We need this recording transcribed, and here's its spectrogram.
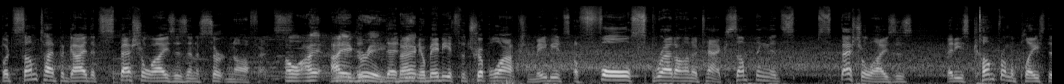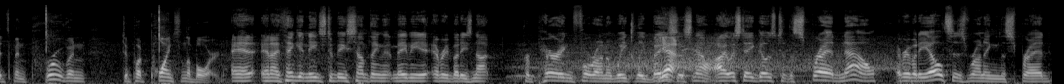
but some type of guy that specializes in a certain offense. Oh, I- I That- agree. That, Back- you know, maybe it's the triple option, maybe it's a full spread on attack, something that specializes. That he's come from a place that's been proven to put points on the board. And, and I think it needs to be something that maybe everybody's not preparing for on a weekly basis. Now, Iowa State goes to the spread now. Everybody else is running the spread.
